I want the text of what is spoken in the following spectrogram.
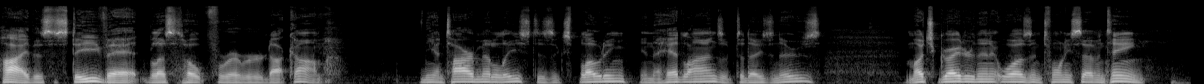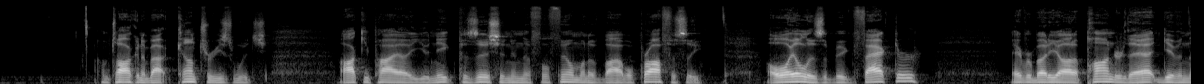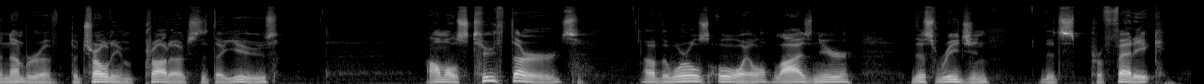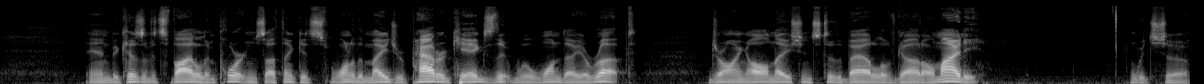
Hi, this is Steve at blessedhopeforever.com. The entire Middle East is exploding in the headlines of today's news, much greater than it was in 2017. I'm talking about countries which occupy a unique position in the fulfillment of Bible prophecy. Oil is a big factor. Everybody ought to ponder that given the number of petroleum products that they use. Almost two thirds of the world's oil lies near this region that's prophetic. And because of its vital importance, I think it's one of the major powder kegs that will one day erupt, drawing all nations to the battle of God Almighty, which uh,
